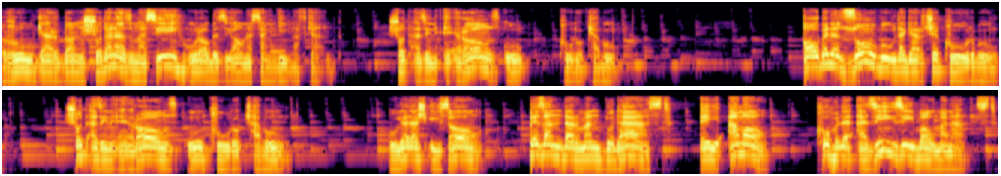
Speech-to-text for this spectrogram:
روگردان شدن از مسیح او را به زیان سنگین افکند. شد از این اعراض او کور و کبود. قابل ضوء بود اگرچه کور بود. شد از این اعراض او کور و کبود. گویدش عیسی بزن در من دو دست ای اما کحل عزیزی با من است.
